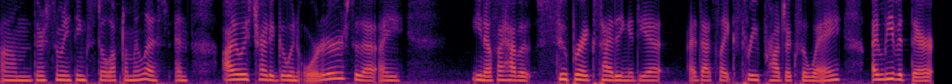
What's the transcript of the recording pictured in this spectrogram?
um, there's so many things still left on my list. And I always try to go in order so that I you know, if I have a super exciting idea uh, that's like three projects away, I leave it there,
